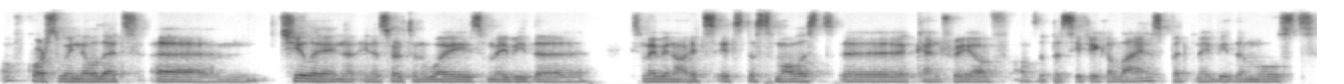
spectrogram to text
of course, we know that um, Chile, in a, in a certain way, is maybe the it's maybe not it's it's the smallest uh, country of of the Pacific Alliance, but maybe the most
